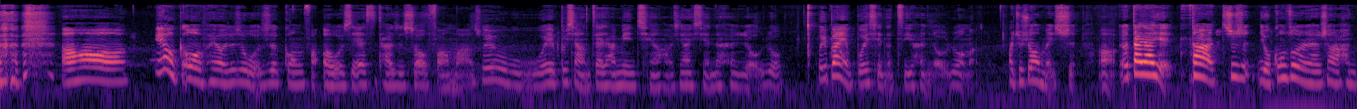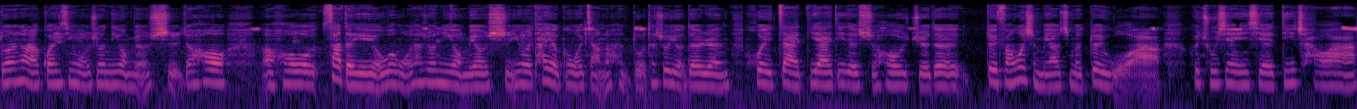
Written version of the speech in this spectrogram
然后，因为我跟我朋友就是我是攻方，哦，我是 S，他是受方嘛，所以我我也不想在他面前好像显得很柔弱。我一般也不会显得自己很柔弱嘛。我就说我没事啊，因为大家也大就是有工作人员上很多人上来关心我说你有没有事，然后然后萨德也有问我，他说你有没有事，因为他有跟我讲了很多，他说有的人会在 DID 的时候觉得对方为什么要这么对我啊，会出现一些低潮啊，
